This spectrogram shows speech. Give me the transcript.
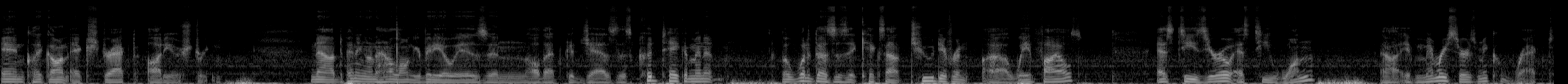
and click on extract audio stream. Now, depending on how long your video is and all that good jazz, this could take a minute, but what it does is it kicks out two different uh, wave files, ST0, ST1. Uh, if memory serves me correct,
